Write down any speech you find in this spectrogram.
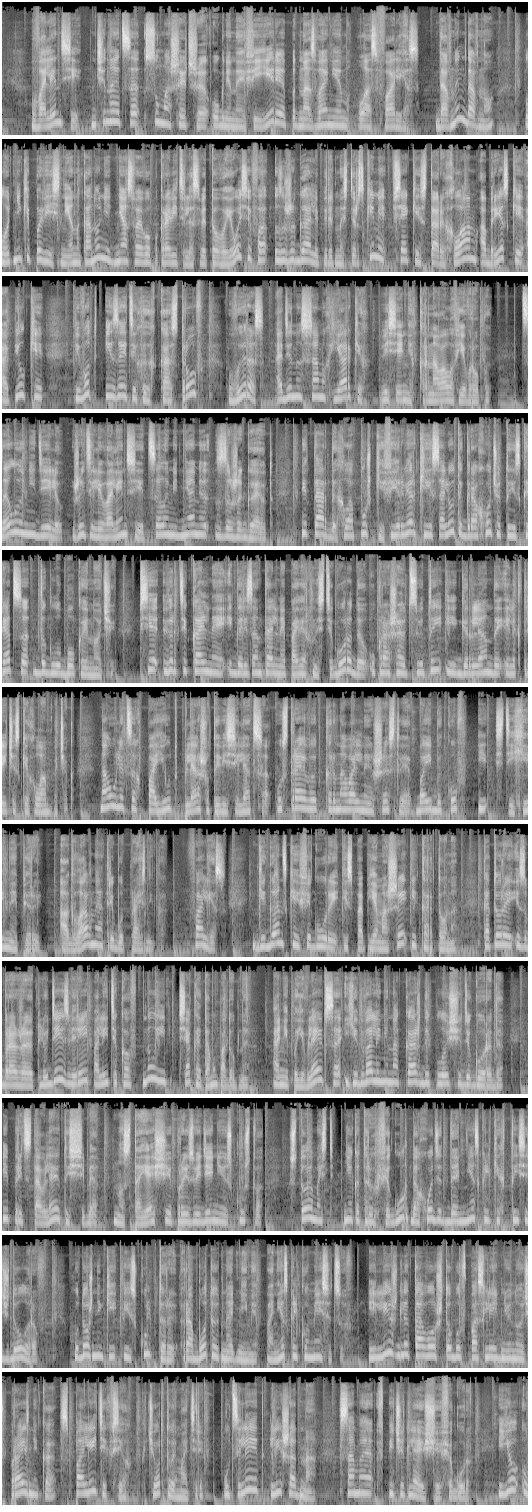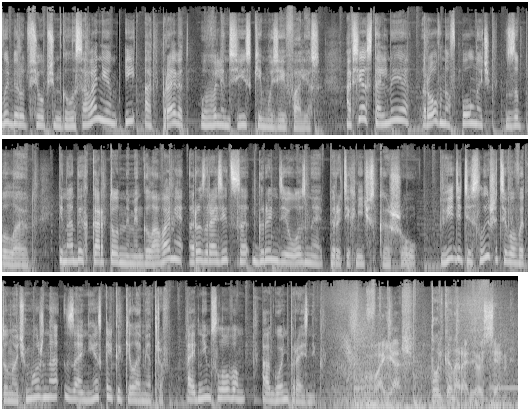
В Валенсии начинается сумасшедшая огненная феерия под названием «Лас Фальяс». Давным-давно Плотники по весне, накануне дня своего покровителя святого Иосифа, зажигали перед мастерскими всякий старый хлам, обрезки, опилки. И вот из этих их костров вырос один из самых ярких весенних карнавалов Европы. Целую неделю жители Валенсии целыми днями зажигают. Петарды, хлопушки, фейерверки и салюты грохочут и искрятся до глубокой ночи – все вертикальные и горизонтальные поверхности города украшают цветы и гирлянды электрических лампочек. На улицах поют, пляшут и веселятся, устраивают карнавальные шествия, бои быков и стихийные пиры. А главный атрибут праздника – фалес – гигантские фигуры из папье-маше и картона, которые изображают людей, зверей, политиков, ну и всякое тому подобное. Они появляются едва ли не на каждой площади города и представляют из себя настоящее произведение искусства. Стоимость некоторых фигур доходит до нескольких тысяч долларов. Художники и скульпторы работают над ними по несколько месяцев. И лишь для того, чтобы в последнюю ночь праздника спалить их всех к чертовой матери. Уцелеет лишь одна, самая впечатляющая фигура. Ее выберут всеобщим голосованием и отправят в Валенсийский музей Фалес – а все остальные ровно в полночь запылают. И над их картонными головами разразится грандиозное пиротехническое шоу. Видеть и слышать его в эту ночь можно за несколько километров. Одним словом, огонь-праздник. «Вояж» только на «Радио 7».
